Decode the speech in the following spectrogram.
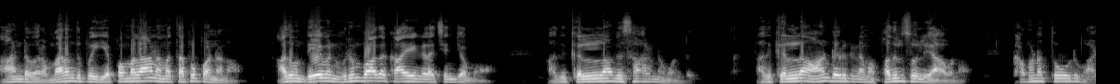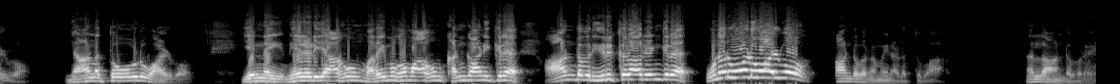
ஆண்டவரை மறந்து போய் எப்பமெல்லாம் நம்ம தப்பு பண்ணணும் அதுவும் தேவன் விரும்பாத காரியங்களை செஞ்சோமோ அதுக்கெல்லாம் விசாரணை உண்டு. அதுக்கெல்லாம் ஆண்டவருக்கு நம்ம பதில் சொல்லி ஆகணும். கவனத்தோடு வாழ்வோம். ஞானத்தோடு வாழ்வோம். என்னை நேரடியாகவும் மறைமுகமாகவும் கண்காணிக்கிற ஆண்டவர் இருக்கிறார் என்கிற உணர்வோடு வாழ்வோம். ஆண்டவர் நம்மை நடத்துவார். நல்ல ஆண்டவரே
